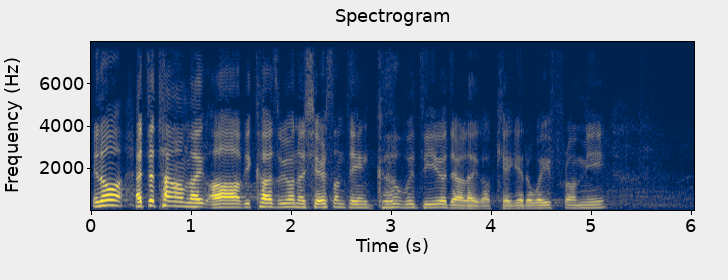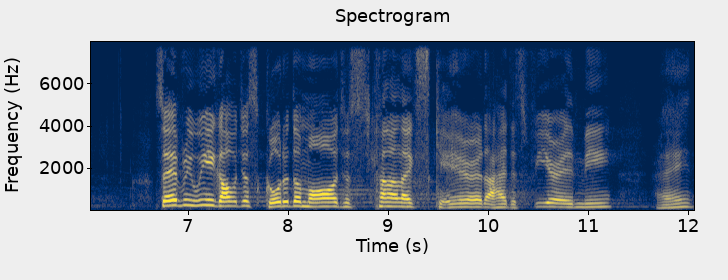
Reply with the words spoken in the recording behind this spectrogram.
You know, at the time I'm like, oh, because we want to share something good with you. They're like, okay, get away from me. So every week I would just go to the mall, just kind of like scared. I had this fear in me, right?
